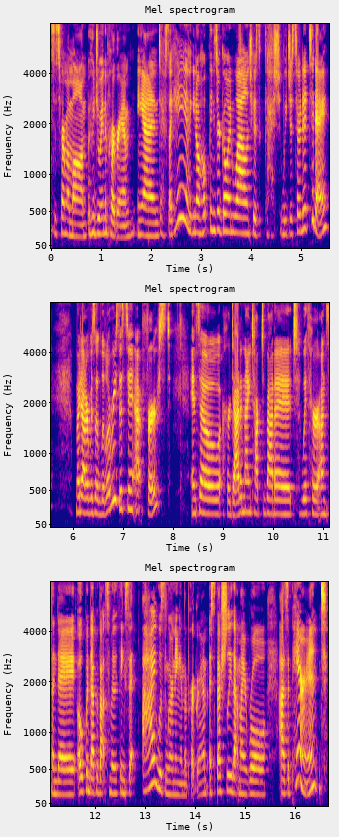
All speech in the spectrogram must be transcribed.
this is from a mom who joined the program. And I was like, hey, you know, hope things are going well. And she goes, gosh, we just started it today. My daughter was a little resistant at first. And so her dad and I talked about it with her on Sunday, opened up about some of the things that I was learning in the program, especially that my role as a parent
